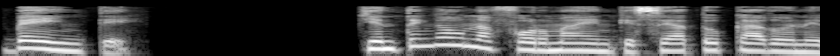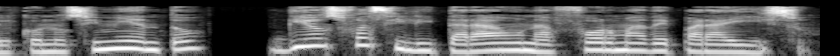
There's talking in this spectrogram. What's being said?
20. Quien tenga una forma en que sea tocado en el conocimiento, Dios facilitará una forma de paraíso.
